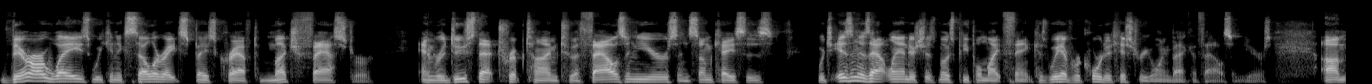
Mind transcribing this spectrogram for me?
there are ways we can accelerate spacecraft much faster and reduce that trip time to a thousand years in some cases, which isn't as outlandish as most people might think, because we have recorded history going back a thousand years, um,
